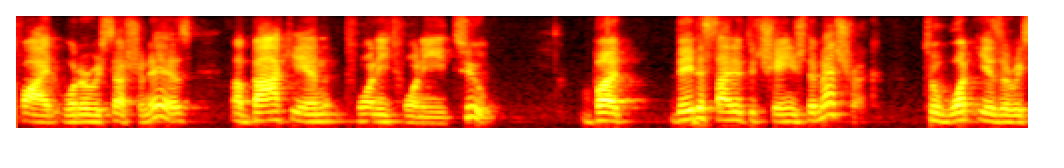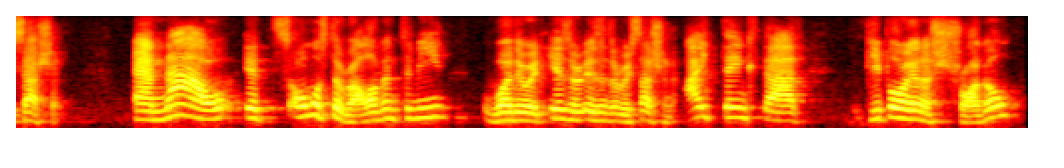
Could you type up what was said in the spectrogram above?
defined what a recession is uh, back in 2022. But they decided to change the metric to what is a recession. And now it's almost irrelevant to me whether it is or isn't a recession. I think that people are going to struggle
